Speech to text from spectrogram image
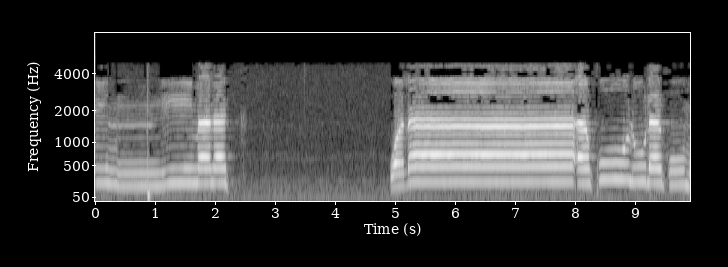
إني ملك ولا لكم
